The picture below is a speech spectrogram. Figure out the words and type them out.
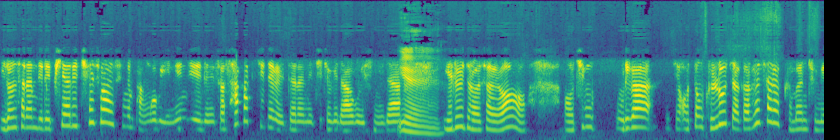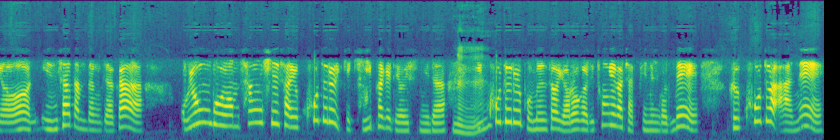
이런 사람들의 피해를 최소화할 수 있는 방법이 있는지에 대해서 사각지대가 있다라는 지적이 나오고 있습니다. 예. 예를 들어서요, 어, 지금 우리가 이제 어떤 근로자가 회사를 그만두면 인사 담당자가 고용보험 상실 사유 코드를 이렇게 기입하게 되어 있습니다. 네. 이 코드를 보면서 여러 가지 통계가 잡히는 건데 그 코드 안에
